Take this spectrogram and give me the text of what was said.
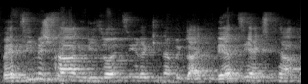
Wenn Sie mich fragen, wie sollen Sie Ihre Kinder begleiten, werden Sie Experte andere.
